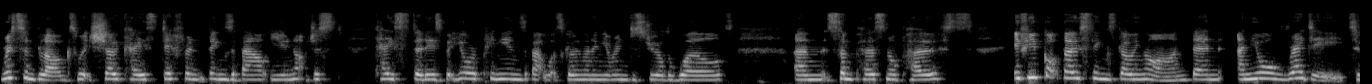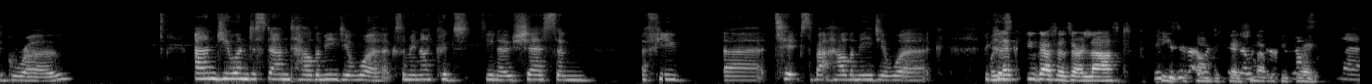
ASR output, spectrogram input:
written blogs which showcase different things about you not just case studies but your opinions about what's going on in your industry or the world. Um, some personal posts if you've got those things going on then and you're ready to grow and you understand how the media works i mean i could you know share some a few uh, tips about how the media work Well, let's do that as our last piece of that with- you know, conversation. That would be great. Yeah,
